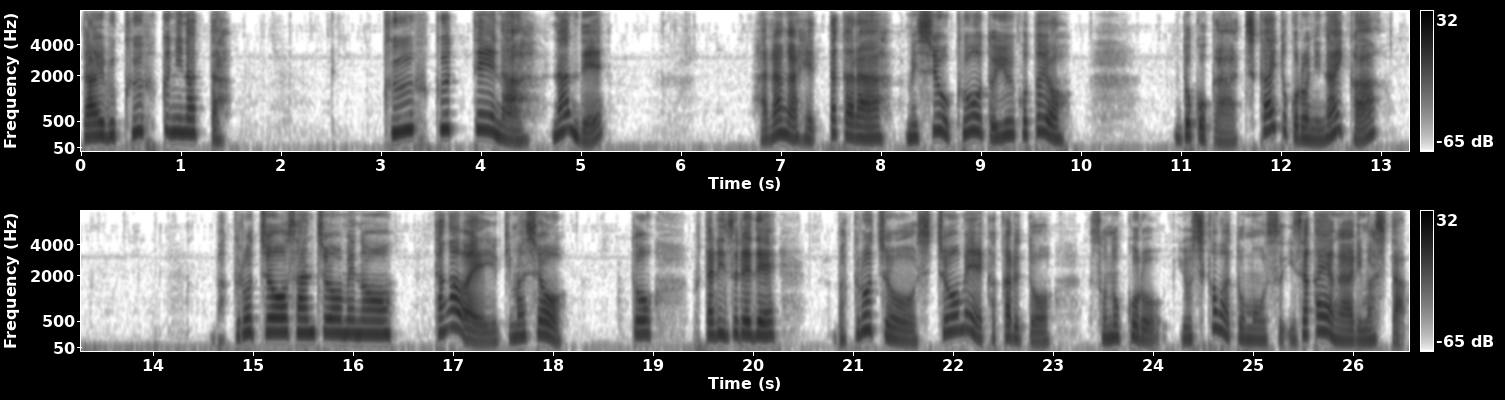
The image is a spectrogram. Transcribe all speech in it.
だいぶ空腹になった。空腹ってえななんで腹が減ったから飯を食おうということよ。どこか近いところにないか?暴露町三丁目の田川へ行きましょう。と二人連れで暴露町四丁目へかかるとその頃吉川と申す居酒屋がありました。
